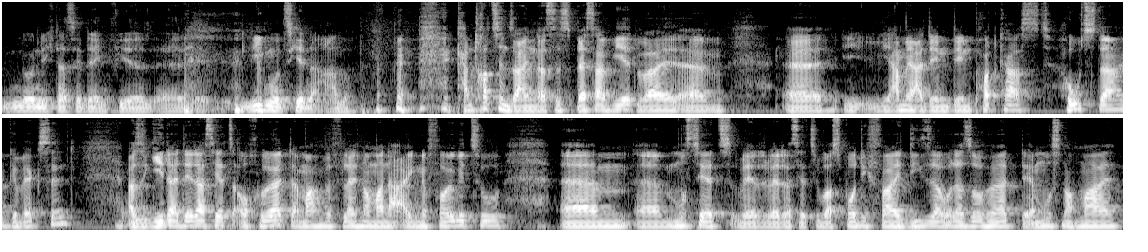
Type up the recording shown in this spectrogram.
nur nicht, dass ihr denkt, wir äh, liegen uns hier in die Arme. Kann trotzdem sein, dass es besser wird, weil ähm, äh, wir haben ja den, den Podcast-Hoster gewechselt. Also jeder, der das jetzt auch hört, da machen wir vielleicht nochmal eine eigene Folge zu, ähm, äh, muss jetzt, wer, wer das jetzt über Spotify, Deezer oder so hört, der muss nochmal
